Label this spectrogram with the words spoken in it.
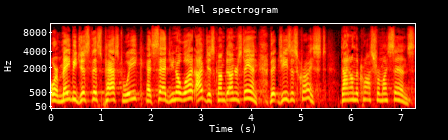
or maybe just this past week has said, you know what? I've just come to understand that Jesus Christ died on the cross for my sins.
